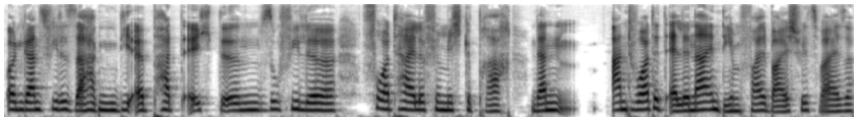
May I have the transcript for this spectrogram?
Und ganz viele sagen, die App hat echt ähm, so viele Vorteile für mich gebracht. Und dann antwortet Elena in dem Fall beispielsweise,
